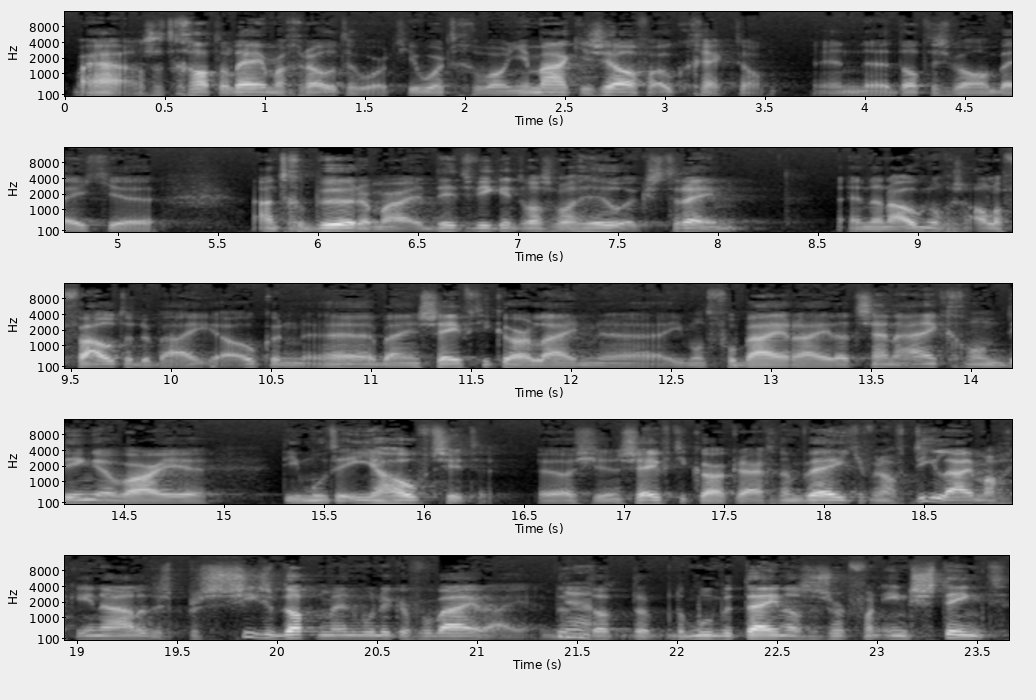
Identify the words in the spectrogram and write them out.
Maar ja, als het gat alleen maar groter wordt, je, wordt gewoon, je maakt jezelf ook gek dan. En uh, dat is wel een beetje aan het gebeuren. Maar dit weekend was wel heel extreem. En dan ook nog eens alle fouten erbij. Ook een, hè, bij een safety car lijn uh, iemand voorbij rijden. Dat zijn eigenlijk gewoon dingen waar je, die moeten in je hoofd zitten. Eh, als je een safety car krijgt, dan weet je vanaf die lijn mag ik inhalen. Dus precies op dat moment moet ik er voorbij rijden. Dat, dat, dat, moet meteen als een soort van instinct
